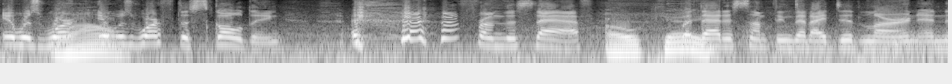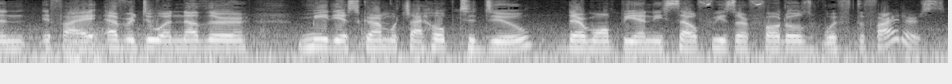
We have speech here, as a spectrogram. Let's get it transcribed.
it was worth Wow. it was worth the scolding from the staff Okay. but that is something that I did learn. And then if I ever do another media scrum, which I hope to do, there won't be any selfies or photos with the fighters.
